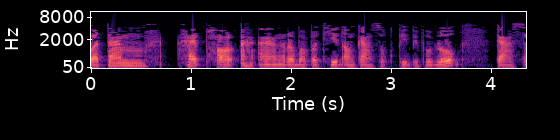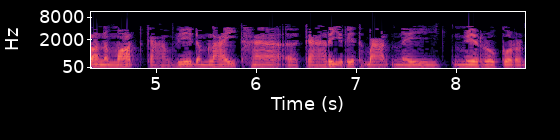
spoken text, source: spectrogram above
បើតាមហេតុផលអះអាងរបស់ប្រធានអង្គការសុខភាពពិភពលោកការសន្មត់ការវាយតម្លៃថាការរីករាលត្បាតនៃមេរោគកូវីដ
